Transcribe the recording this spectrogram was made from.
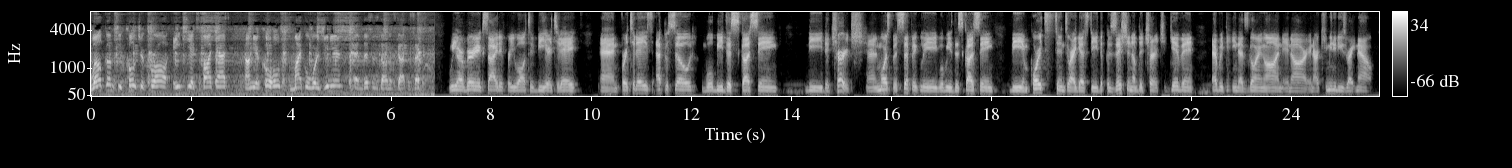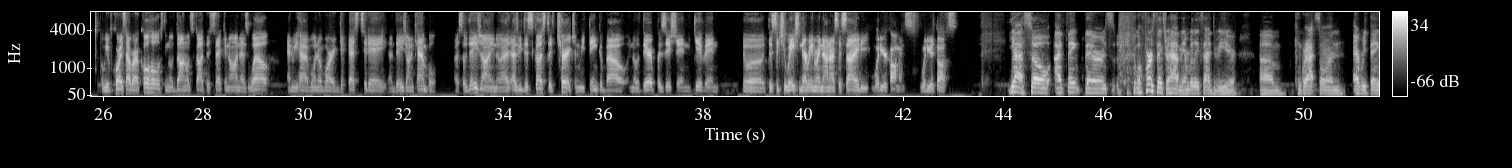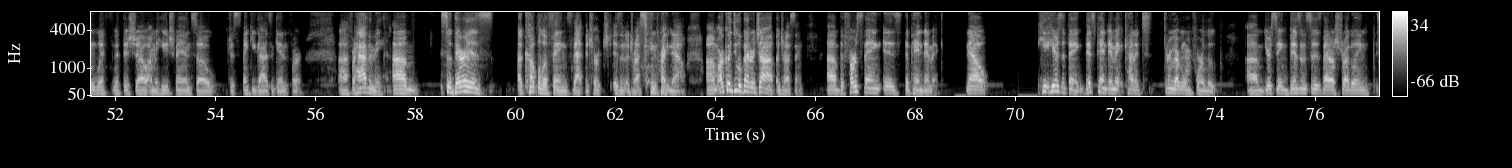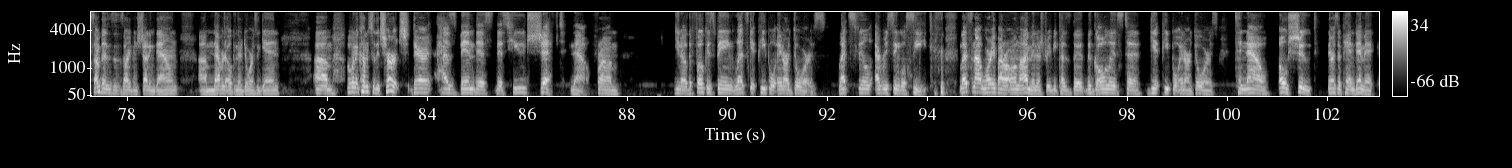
Welcome to Culture Crawl HCX podcast. I'm your co-host Michael Ward Jr. and this is Donald Scott II. We are very excited for you all to be here today. And for today's episode, we'll be discussing the the church, and more specifically, we'll be discussing the importance, or I guess the the position of the church, given everything that's going on in our in our communities right now. We of course have our co-host, you know, Donald Scott II on as well, and we have one of our guests today, uh, Dejan Campbell. Uh, so Dejan, you know, as, we discuss the church and we think about you know their position given the the situation that we're in right now in our society, what are your comments? What are your thoughts? Yeah, so I think there's well, first, thanks for having me. I'm really excited to be here. Um, congrats on everything with with this show. I'm a huge fan, so just thank you guys again for uh, for having me. Um, so there is a couple of things that the church isn't addressing right now, um, or could do a better job addressing. Um, the first thing is the pandemic. Now, he, here's the thing: this pandemic kind of t- threw everyone for a loop. Um, you're seeing businesses that are struggling. Some businesses are even shutting down, um, never to open their doors again. Um, but when it comes to the church, there has been this this huge shift now from, you know, the focus being let's get people in our doors, let's fill every single seat, let's not worry about our online ministry because the the goal is to get people in our doors. To now, oh shoot, there's a pandemic.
